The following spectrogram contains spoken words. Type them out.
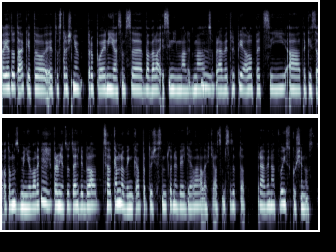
Je to tak, je to, je to strašně propojený. Já jsem se bavila i s jinýma lidma, hmm. co právě trpí alopecí a taky se o tom zmiňovali. Hmm. Pro mě to tehdy byla celkem novinka, protože jsem to nevěděla, ale chtěla jsem se zeptat právě na tvoji zkušenost.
